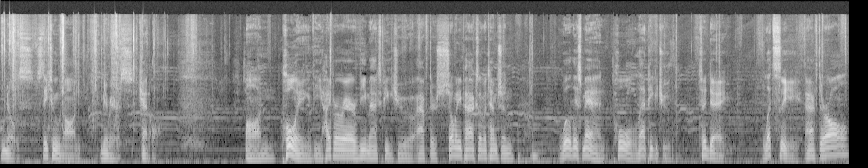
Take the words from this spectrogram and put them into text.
Who knows? Stay tuned on Mirror's channel. On pulling the hyper rare VMAX Pikachu after so many packs of attention, will this man pull that Pikachu today? Let's see. After all,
